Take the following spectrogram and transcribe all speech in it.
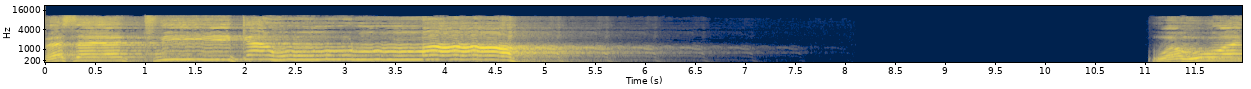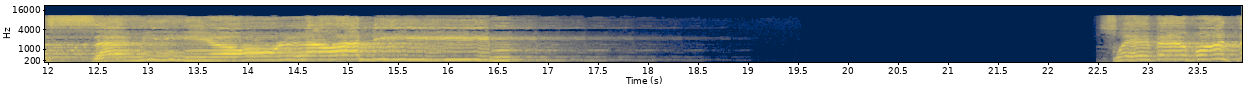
فسيكفيكهم الله. وهو السميع العليم. صبغة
